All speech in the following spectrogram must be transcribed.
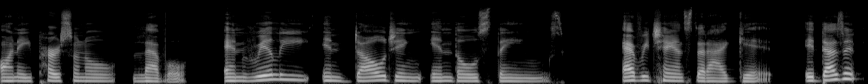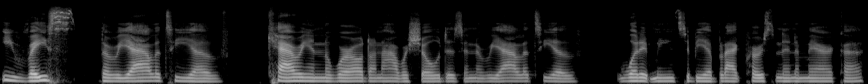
on a personal level and really indulging in those things every chance that I get. It doesn't erase the reality of carrying the world on our shoulders and the reality of what it means to be a Black person in America,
